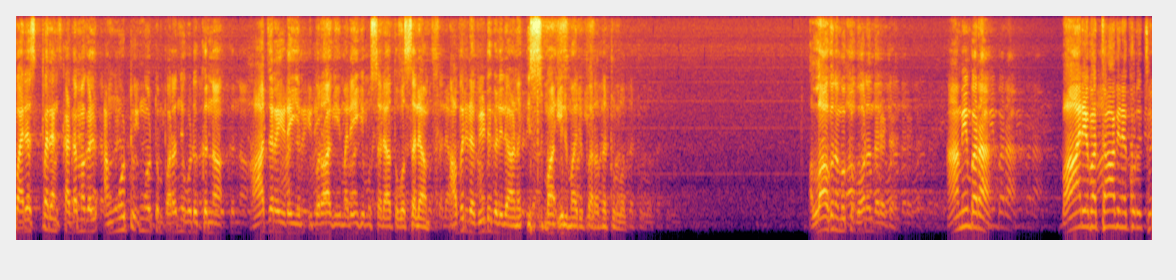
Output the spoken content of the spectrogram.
പരസ്പരം കടമകൾ അങ്ങോട്ടും ഇങ്ങോട്ടും പറഞ്ഞു കൊടുക്കുന്ന ഹാജറയുടെയും ഇബ്രാഹിം അലൈഹി മുസ്സലാത്തു വസ്സലാം അവരുടെ വീടുകളിലാണ് ഇസ്മായിൽമാര് പറഞ്ഞിട്ടുള്ളത് അള്ളാഹു നമുക്ക് ബോധം തരട്ടെ. ആമീൻ പറ. ഭാര്യ ഭർത്താവിനെ കുറിച്ച്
